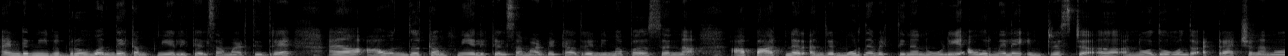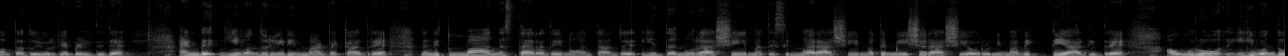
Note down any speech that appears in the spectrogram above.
ಆ್ಯಂಡ್ ನೀವಿಬ್ಬರು ಒಂದೇ ಕಂಪ್ನಿಯಲ್ಲಿ ಕೆಲಸ ಮಾಡ್ತಿದ್ರೆ ಆ, ಒಂದು ಕಂಪ್ನಿಯಲ್ಲಿ ಕೆಲಸ ಮಾಡಬೇಕಾದ್ರೆ ನಿಮ್ಮ ಪರ್ಸನ್ ಆ ಪಾರ್ಟ್ನರ್ ಅಂದರೆ ಮೂರನೇ ವ್ಯಕ್ತಿನ ನೋಡಿ ಅವ್ರ ಮೇಲೆ ಇಂಟ್ರೆಸ್ಟ್ ಅನ್ನೋದು ಒಂದು ಅಟ್ರ್ಯಾಕ್ಷನ್ ಅನ್ನೋವಂಥದ್ದು ಇವ್ರಿಗೆ ಬೆಳೆದಿದೆ. ಆ್ಯಂಡ್ ಈ ಒಂದು ರೀಡಿಂಗ್ ಮಾಡಬೇಕಾದ್ರೆ ನನಗೆ ತುಂಬ ಅನ್ನಿಸ್ತಾ ಇರೋದೇನು ಅಂತ ಅಂದರೆ ಈ ಧನುರಾಶಿ ಮತ್ತು ಸಿಂಹ ರಾಶಿ ಮತ್ತು ಮೇಷ ರಾಶಿಯವರು ನಿಮ್ಮ ವ್ಯಕ್ತಿ ಆಗಿದ್ದರೆ ಅವರು ಈ ಒಂದು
